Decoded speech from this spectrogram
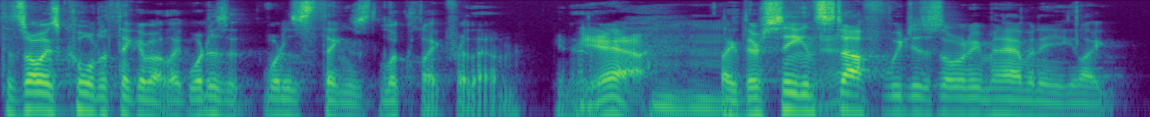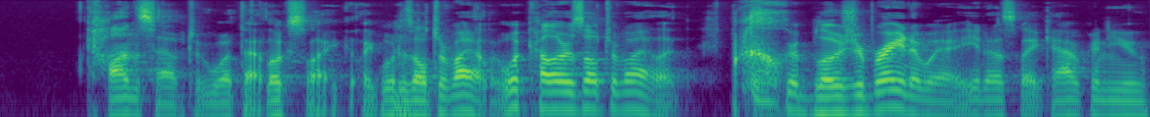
It's always cool to think about like what does it what does things look like for them? You know? Yeah. Like they're seeing stuff we just don't even have any like concept of what that looks like. Like what is ultraviolet? What color is ultraviolet? It blows your brain away. You know, it's like how can you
